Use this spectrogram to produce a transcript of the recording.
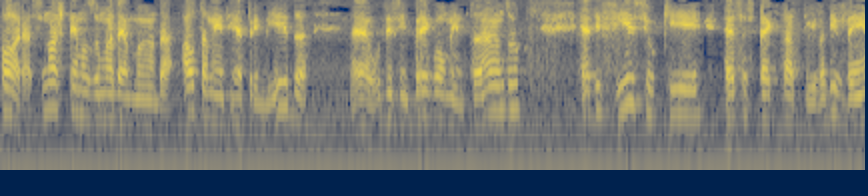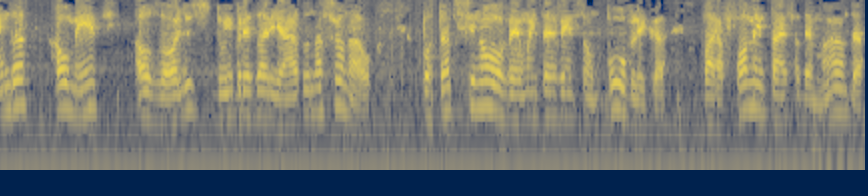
Ora, se nós temos uma demanda altamente reprimida, né, o desemprego aumentando, é difícil que essa expectativa de venda aumente aos olhos do empresariado nacional. Portanto, se não houver uma intervenção pública para fomentar essa demanda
